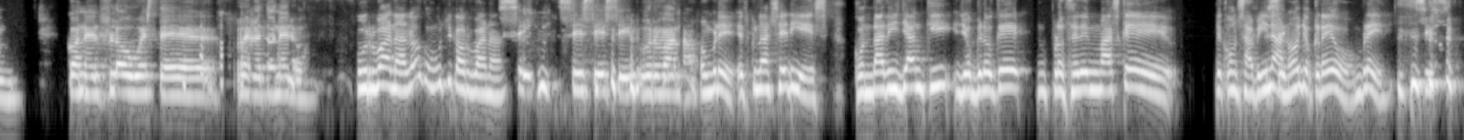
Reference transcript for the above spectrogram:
con el flow este reggaetonero. Urbana, ¿no? Con música urbana. Sí, sí, sí, sí, urbana. Hombre, es que unas series con Daddy Yankee yo creo que proceden más que, con Sabina, ¿no? Yo creo, hombre. Sí, sí,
